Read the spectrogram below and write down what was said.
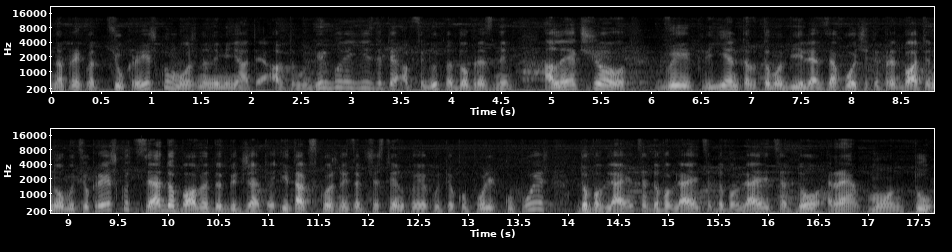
Наприклад, цю кришку можна не міняти. Автомобіль буде їздити абсолютно добре з ним. Але якщо ви, клієнт автомобіля, захочете придбати нову цю кришку, це додавить до бюджету. І так з кожною запчастинкою, яку ти купуєш, додається, додається, додається до ремонту.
